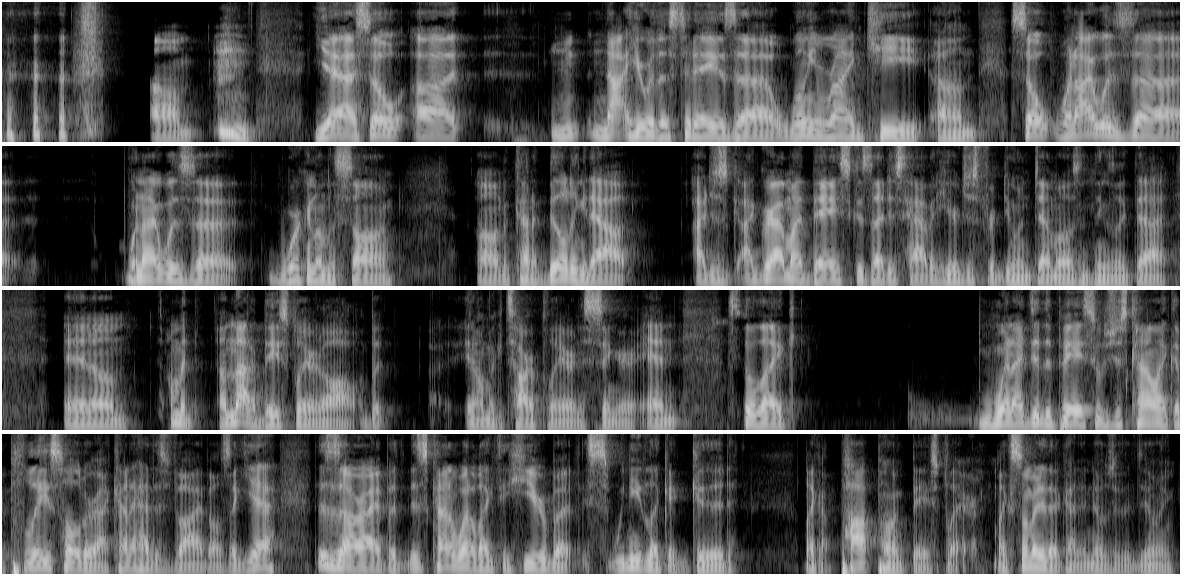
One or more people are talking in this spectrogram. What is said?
um, yeah. So uh, not here with us today is uh, William Ryan Key. Um, so when I was uh, when I was uh, working on the song um, and kind of building it out, I just I grabbed my bass because I just have it here just for doing demos and things like that. And um, I'm a I'm not a bass player at all, but you know, I'm a guitar player and a singer. And so like when I did the bass, it was just kind of like a placeholder. I kind of had this vibe. I was like, yeah, this is all right, but this is kind of what I like to hear. But we need like a good like a pop punk bass player, like somebody that kind of knows what they're doing.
